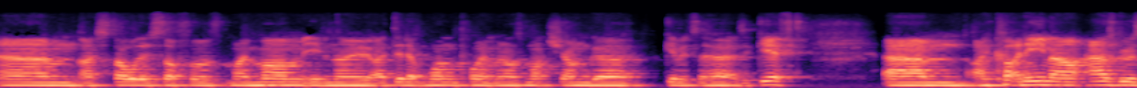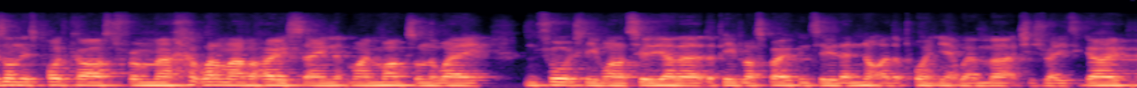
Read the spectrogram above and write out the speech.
Um, I stole this off of my mum, even though I did at one point when I was much younger give it to her as a gift. Um, I got an email as we was on this podcast from uh, one of my other hosts saying that my mug's on the way. Unfortunately, one or two of the other the people I've spoken to, they're not at the point yet where merch is ready to go.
